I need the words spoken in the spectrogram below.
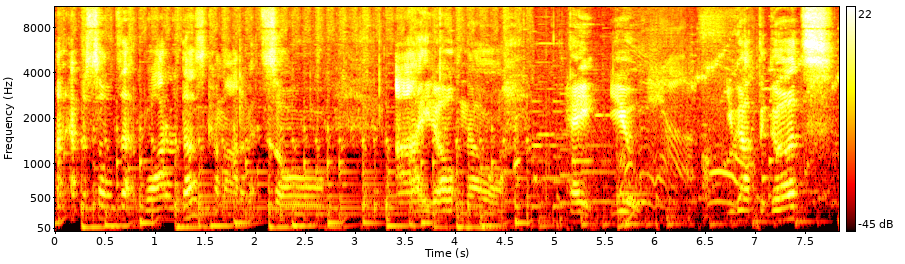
on episodes that water does come out of it, so... I don't know. Hey, you. You got the goods,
